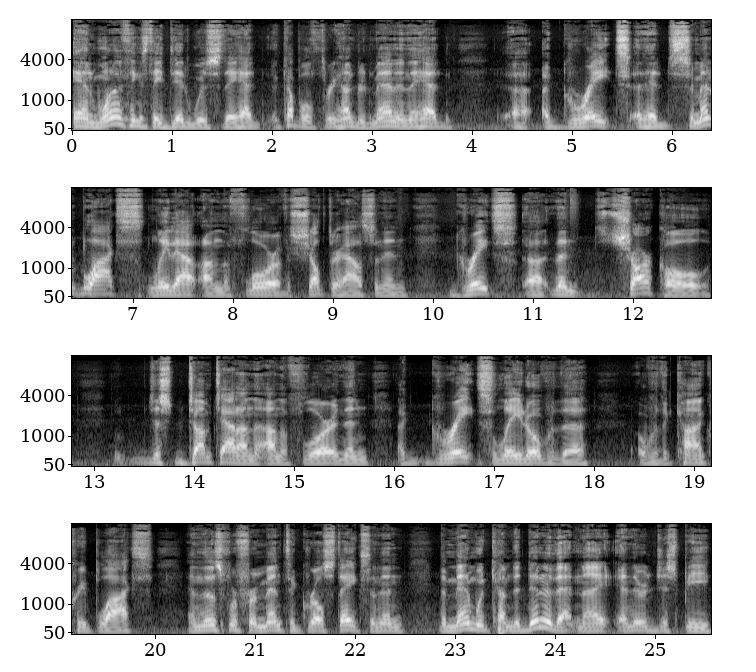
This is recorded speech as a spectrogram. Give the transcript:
And one of the things they did was they had a couple, three hundred men, and they had uh, a grate. It had cement blocks laid out on the floor of a shelter house, and then grates, uh, then charcoal just dumped out on the on the floor, and then a grates laid over the over the concrete blocks, and those were for men to grill steaks, and then the men would come to dinner that night and there'd just be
